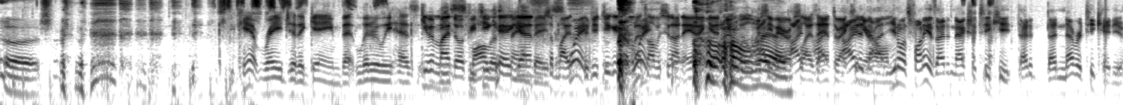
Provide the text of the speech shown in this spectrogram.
Uh, sh- You can't rage at a game that literally has. Keep in the mind though, if you smallest TK again, base. somebody, Wait, if you TK someone that's wait. obviously not an AI again, you will receive man. aerosolized I, anthrax I in your not, home. You know what's funny is I didn't actually TK. I did. I never TK'd you.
